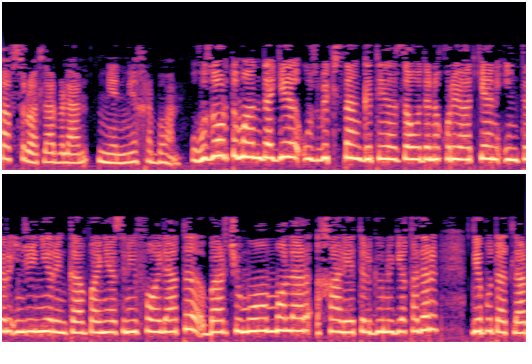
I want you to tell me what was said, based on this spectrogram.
Tafsilotlar bilan men mehribon. G'uzor tumanidagi o'zbekiston gts zavodini qurayotgan inter injenering kompaniyasining faoliyati barcha muammolar hal etilguniga qadar deputatlar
